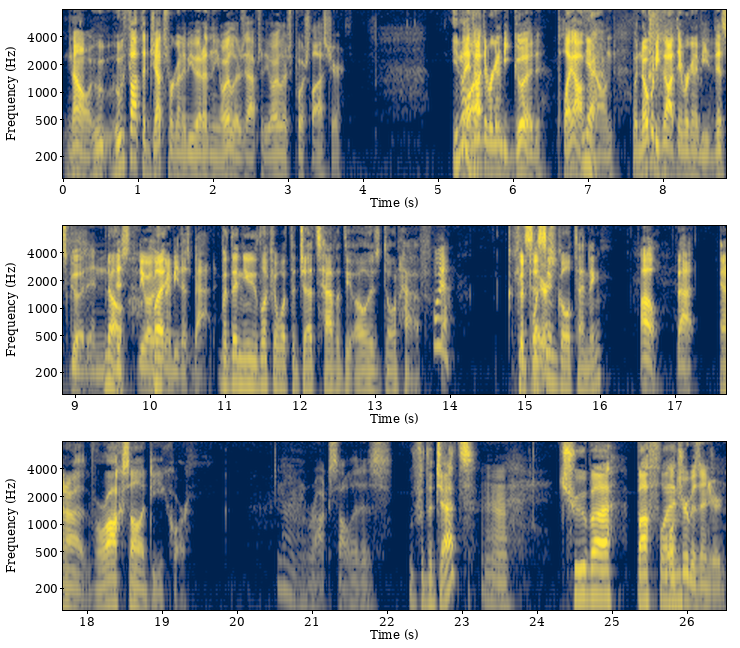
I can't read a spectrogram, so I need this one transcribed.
no. Who who thought the Jets were going to be better than the Oilers after the Oilers pushed last year? You know they what? thought they were going to be good, playoff Yeah. bound, but nobody thought they were going to be this good and No, this, the Oilers but- were going to be this bad. but then you look at what the Jets have that the Oilers don't have. Oh yeah. Good Consistent players. goaltending Oh, that and a rock solid D core. rock solid is. For the Jets, Uh, Trouba, Byfuglien, well, Trouba's injured.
